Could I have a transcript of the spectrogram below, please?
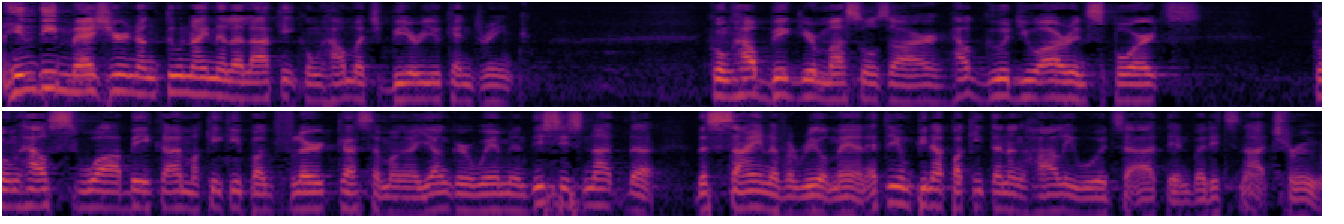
Hindi measure ng tunay na lalaki kung how much beer you can drink, kung how big your muscles are, how good you are in sports, kung how suabe ka, makikipag-flirt ka sa mga younger women. This is not the, the sign of a real man. Ito yung pinapakita ng Hollywood sa atin, but it's not true.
